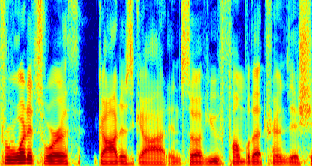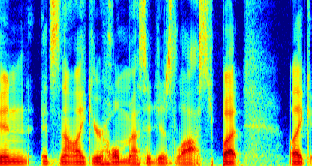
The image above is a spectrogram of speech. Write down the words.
for what it's worth god is god. And so if you fumble that transition it's not like your whole message is lost. But like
